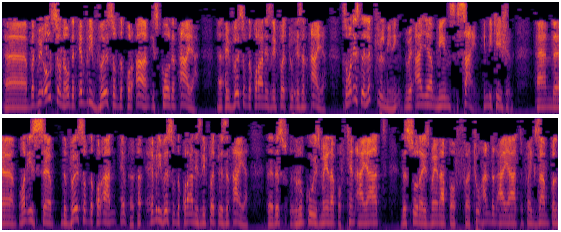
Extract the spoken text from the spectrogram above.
Uh, but we also know that every verse of the Quran is called an ayah. Uh, a verse of the Quran is referred to as an ayah. So one is the literal meaning, where ayah means sign, indication. And uh, one is uh, the verse of the Quran, uh, every verse of the Quran is referred to as an ayah. The, this ruku is made up of 10 ayat, this surah is made up of uh, 200 ayat, for example,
